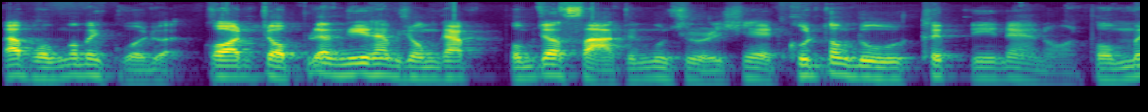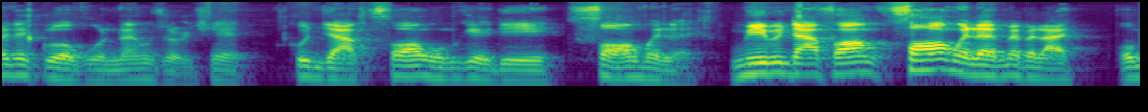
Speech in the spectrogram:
แล้วผมก็ไม่กลัวด้วย ก่อนจบเรื่องนี้ท่านผู้ชมครับ ผมจะฝากถึงคุณสุรเชษคุณต้องดูคลิปนี้แน่นอน ผมไม่ได้กลัวคุณนะคุณสุรเชษคุณอยากฟ้องผมกี่คดี ฟ้องไปเลย มีปัญญาฟ้องฟ้องไปเลยไม่เป็นไร ผม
